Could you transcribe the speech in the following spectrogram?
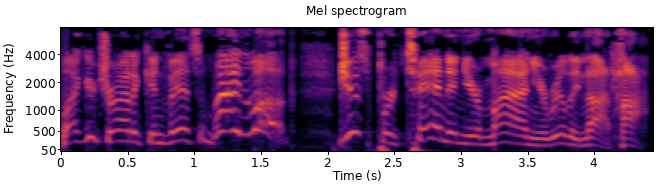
Like you're trying to convince them, hey, look, just pretend in your mind you're really not hot.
